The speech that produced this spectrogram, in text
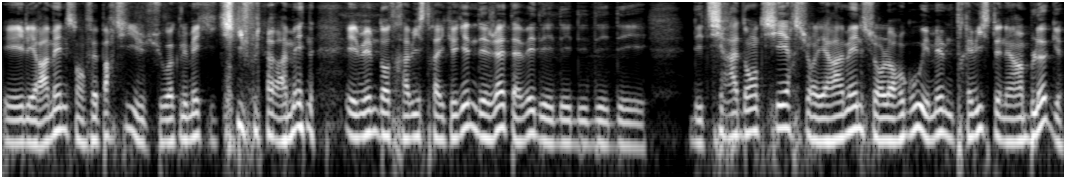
Et les ramen, ça en fait partie. Tu vois que le mec, il kiffe les ramen. Et même dans Travis Strike Again, déjà, t'avais des, des, des, des, des, des tirades entières sur les ramen, sur leur goût. Et même Travis tenait un blog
